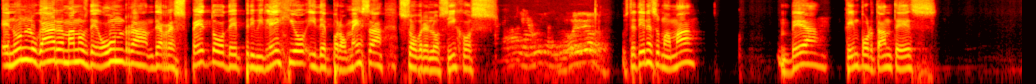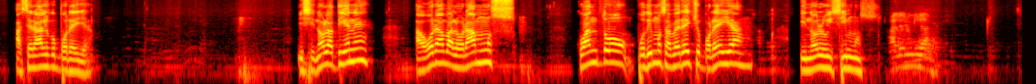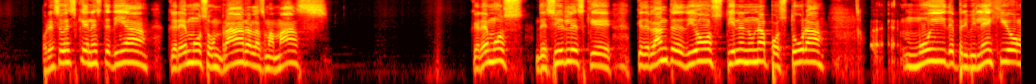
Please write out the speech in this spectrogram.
en un lugar, hermanos, de honra, de respeto, de privilegio y de promesa sobre los hijos. Usted tiene su mamá, vea qué importante es hacer algo por ella. Y si no la tiene, ahora valoramos cuánto pudimos haber hecho por ella y no lo hicimos. Aleluya. Por eso es que en este día queremos honrar a las mamás. Queremos decirles que, que delante de Dios tienen una postura eh, muy de privilegio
